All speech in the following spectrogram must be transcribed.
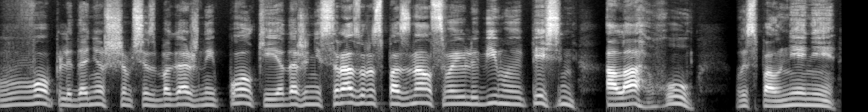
в вопле, донесшемся с багажной полки, я даже не сразу распознал свою любимую песнь «Аллаху» в исполнении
